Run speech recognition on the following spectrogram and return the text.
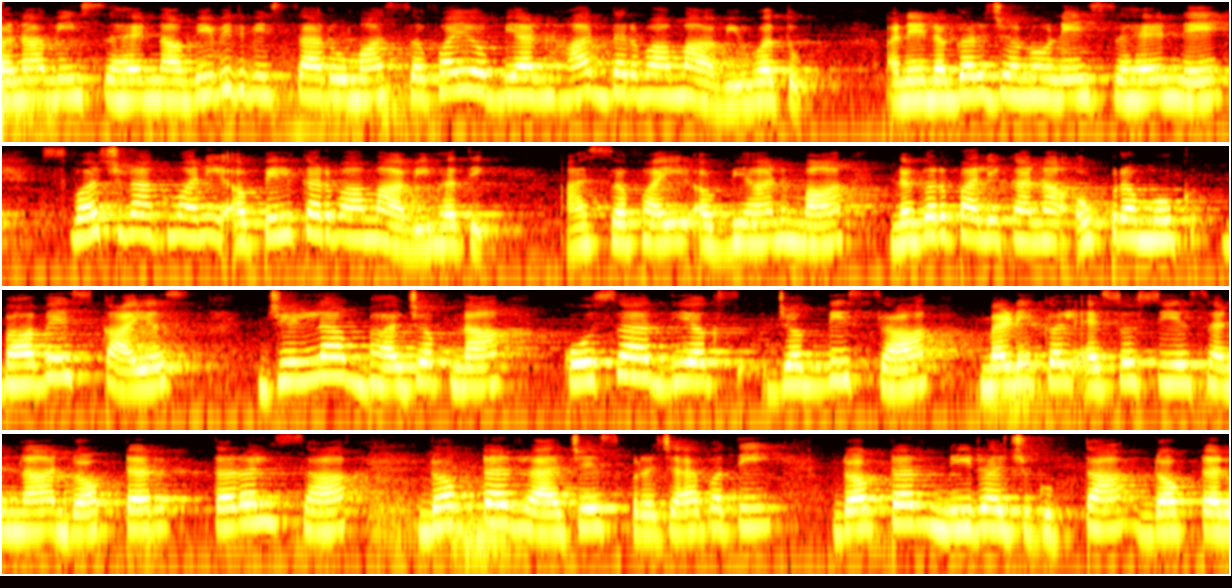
બનાવી શહેરના વિવિધ વિસ્તારોમાં સફાઈ અભિયાન હાથ ધરવામાં આવ્યું હતું. અને નગરજનોને શહેરને સ્વચ્છ રાખવાની અપીલ કરવામાં આવી હતી. આ સફાઈ અભિયાનમાં નગરપાલિકાના ઉપપ્રમુખ ભાવેશ કાયસ, જિલ્લા ભાજપના કોષાધ્યક્ષ જગદીશ શાહ, મેડિકલ એસોસિએશનના doctor Taral Shah, doctor Rajesh Prajapati, doctor Neeraj Gupta, doctor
